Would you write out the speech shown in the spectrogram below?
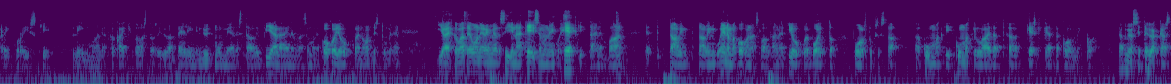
Riku Riski, Lingman, jotka kaikki pelasivat tosi hyvän pelin, niin nyt mun mielestä oli vielä enemmän semmoinen koko joukkueen onnistuminen. Ja ehkä Late on eri mieltä siinä, että ei semmoinen niin hetkittäinen, vaan että tämä oli, tää oli niin kuin enemmän kokonaisvaltainen joukkueen voitto puolustuksesta, kummatkin, kummatkin laidat, keskikenttä, kolmikko ja myös sitten hyökkäys,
